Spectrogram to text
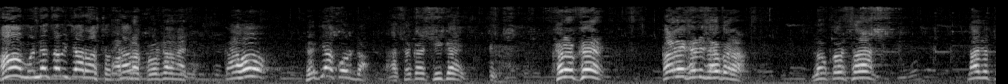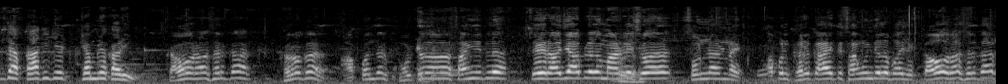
हो म्हणण्याचा विचार असतो. आपला कोर्टा नाही का? हो? हे घ्या कोर्टा असं का ठीक आहे? खरोखर काळे खाली साहेब करा लवकर सांग. नाही तुझ्या काकीचे चमडे काढी का हो राव सरकार? खरोखर आपण जर खोटं सांगितलं ते राजे आपल्याला मारल्याशिवाय सोडणार नाही. आपण खरं काय ते सांगून दिलं पाहिजे. का हो राव सरकार?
